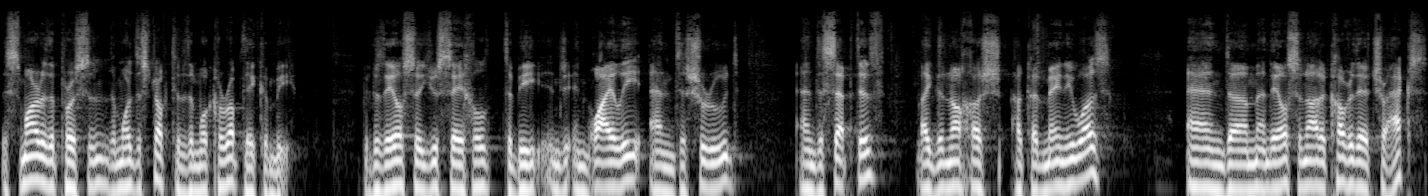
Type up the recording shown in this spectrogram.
the smarter the person, the more destructive, the more corrupt they can be. Because they also use seichel to be in, in wily and shrewd and deceptive, like the Nachash HaKadmeni was. And, um, and they also know how to cover their tracks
